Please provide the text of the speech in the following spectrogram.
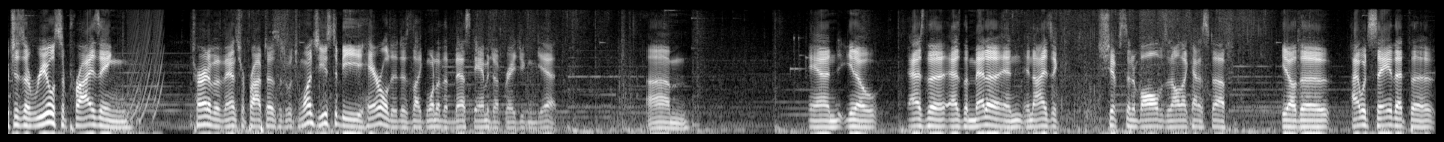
Which is a real surprising turn of events for Proptosis, which once used to be heralded as like one of the best damage upgrades you can get. Um, and you know, as the as the meta and, and Isaac shifts and evolves and all that kind of stuff, you know, the I would say that the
